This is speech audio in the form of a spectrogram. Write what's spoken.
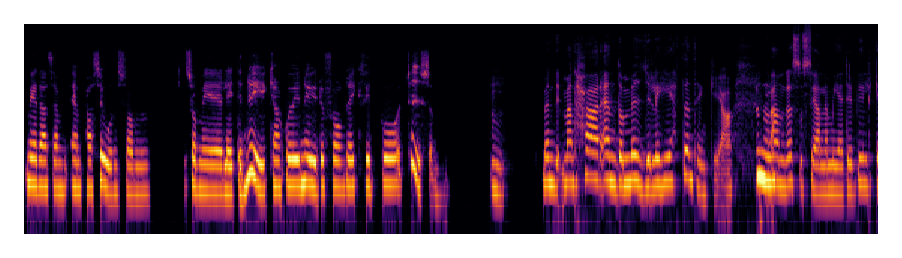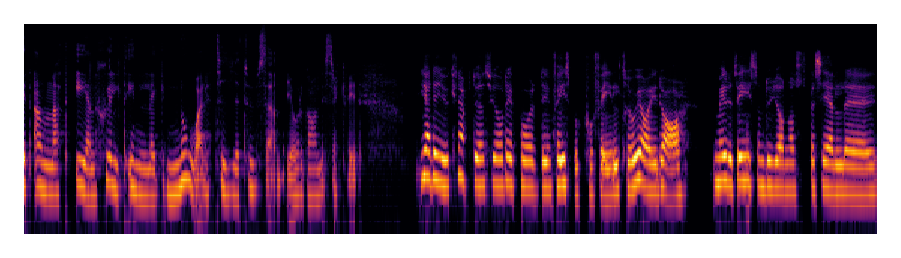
Medan en, en person som som är lite ny kanske är nöjd och får en räckvidd på tusen. Mm. Men man hör ändå möjligheten tänker jag. Mm. På andra sociala medier, vilket annat enskilt inlägg når 10 000 i organisk räckvidd? Ja, det är ju knappt du ens gör det på din Facebook-profil tror jag idag. Möjligtvis om du gör någon speciell eh,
